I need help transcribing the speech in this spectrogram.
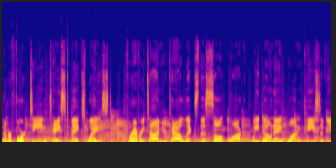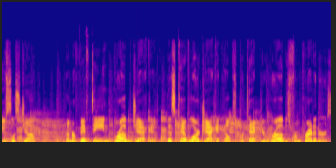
Number 14, taste makes waste. For every time your cow licks this salt block, we donate one piece of useless junk. Number 15, Grub Jacket. This Kevlar jacket helps protect your grubs from predators.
